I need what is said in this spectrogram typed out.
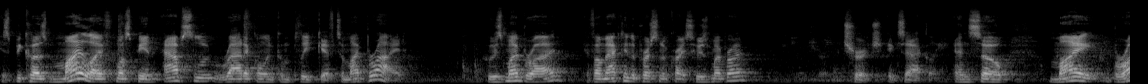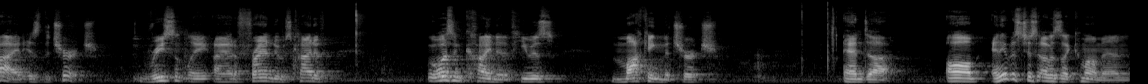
Is because my life must be an absolute, radical, and complete gift to my bride. Who's my bride? If I'm acting the person of Christ, who's my bride? Church, exactly. And so my bride is the church. Recently, I had a friend who was kind of, it wasn't kind of, he was mocking the church. And, uh, um, and it was just, I was like, come on, man.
